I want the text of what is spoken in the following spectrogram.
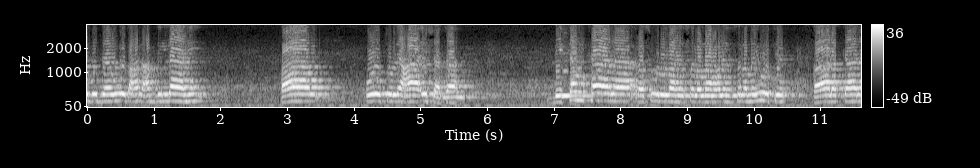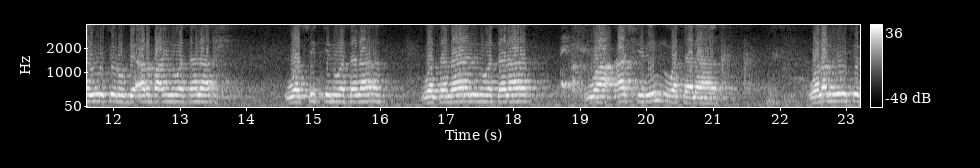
abu dawuud can cabdillaahi qaal qultu licaaئiشhaةa bkm kana rasuulu الlahi salى الlahu عalيه waslm yuutir qaalat kana yuutiru بأrbaci وaثalaaث وasitti وaثalaaث وaثamaani وaثalaaث وcashri وaثalaaث walam yuutir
